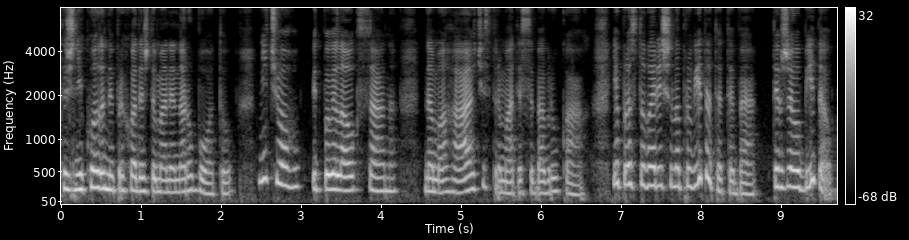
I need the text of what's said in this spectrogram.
Ти ж ніколи не приходиш до мене на роботу. Нічого, відповіла Оксана, намагаючись тримати себе в руках. Я просто вирішила провідати тебе. Ти вже обідав?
